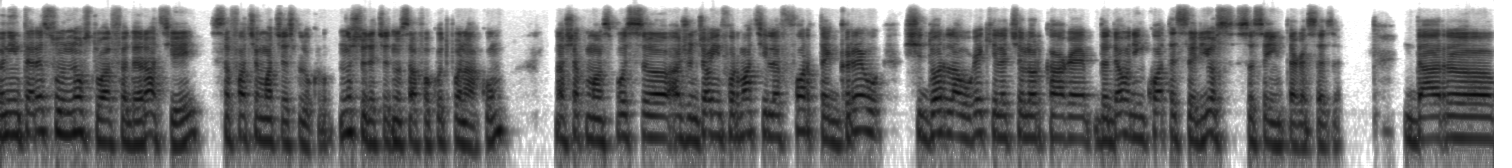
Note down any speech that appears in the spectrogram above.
în interesul nostru al federației să facem acest lucru. Nu știu de ce nu s-a făcut până acum. Așa cum am spus, uh, ajungeau informațiile foarte greu și doar la urechile celor care dădeau din coate serios să se intereseze. Dar uh,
